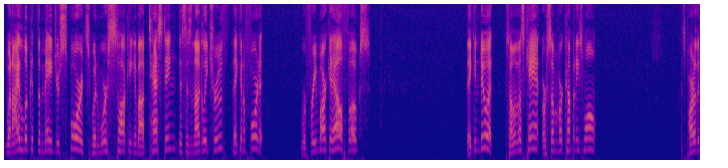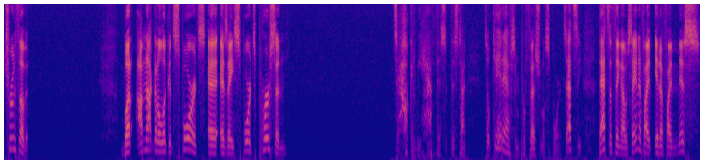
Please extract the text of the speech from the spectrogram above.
when I look at the major sports, when we're talking about testing, this is an ugly truth. They can afford it. We're free market health, folks. They can do it. Some of us can't, or some of our companies won't. It's part of the truth of it. But I'm not going to look at sports as a sports person. Say, how could we have this at this time? It's okay to have some professional sports. That's the that's the thing I was saying. If I and if I miss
